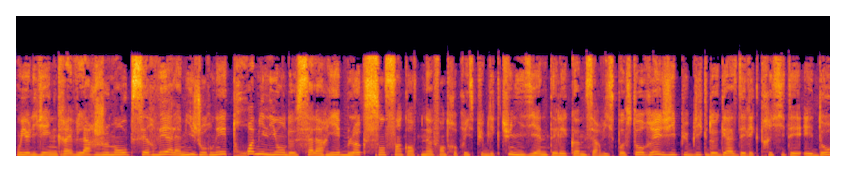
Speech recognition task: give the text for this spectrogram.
Oui, Olivier, une grève largement observée à la mi-journée. 3 millions de salariés bloquent 159 entreprises publiques tunisiennes, télécoms, services postaux, régies publiques de gaz, d'électricité et d'eau.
